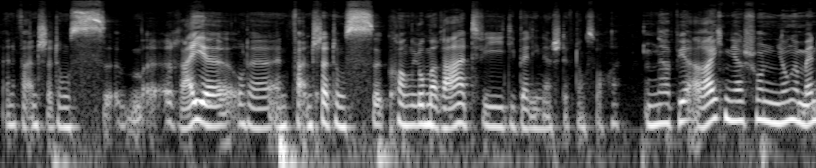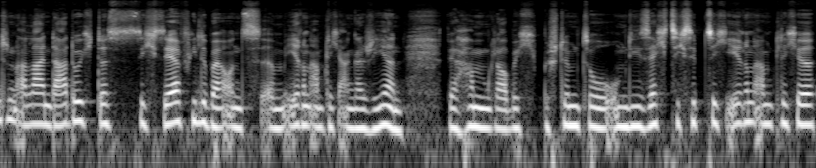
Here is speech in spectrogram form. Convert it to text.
eine Veranstaltungsreihe oder ein Veranstaltungskonglomerat wie die Berliner Stiftungswoche. Na, wir erreichen ja schon junge Menschen allein dadurch, dass sich sehr viele bei uns ähm, ehrenamtlich engagieren. Wir haben, glaube ich, bestimmt so um die 60, 70 Ehrenamtliche,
